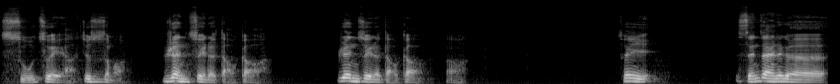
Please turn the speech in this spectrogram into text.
赎罪啊，就是什么认罪的祷告啊，认罪的祷告啊。所以神在那个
